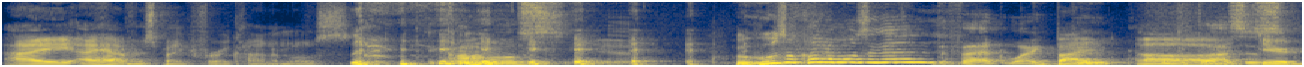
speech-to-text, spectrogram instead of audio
I, I have respect for Economos. Economos, yeah. Who's Economos again? the fat white by dude with the uh, glasses. Beard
